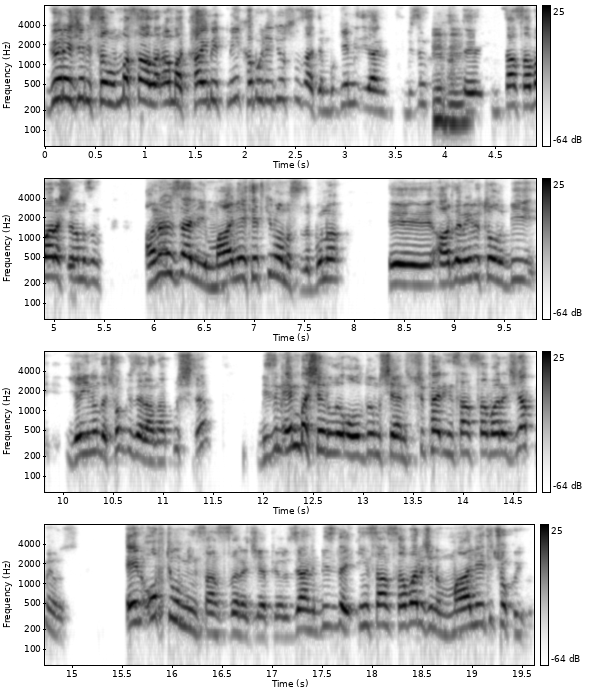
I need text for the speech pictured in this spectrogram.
görece bir savunma sağlar ama kaybetmeyi kabul ediyorsun zaten. Bu gemi yani bizim hı hı. E, insan sava araçlarımızın ana özelliği maliyet etkin olmasıdır. Bunu e, Arda Mevlütoğlu bir yayınında çok güzel anlatmıştı. Bizim en başarılı olduğumuz şey yani süper insan sava aracı yapmıyoruz. En optimum insansız aracı yapıyoruz. Yani bizde insan sava aracının maliyeti çok uygun.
